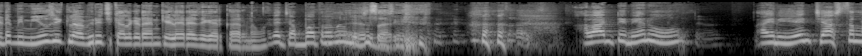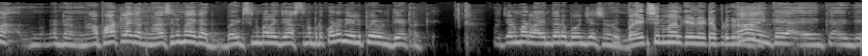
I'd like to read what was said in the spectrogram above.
అంటే మీ మ్యూజిక్లో అభిరుచి కలగడానికి ఇళయరాజా గారు కారణం. అదే చెప్పబోతున్నాను సారీ అలాంటి నేను ఆయన ఏం చేస్తున్నా నా పాటలే కాదు నా సినిమా కాదు బయట సినిమాలకు చేస్తున్నప్పుడు కూడా నేను వెళ్ళిపోయాడు థియేటర్కి మధ్యాహ్నం మళ్ళీ ఆయన దగ్గర భోజనం చేసేవాడిని బయట సినిమాలకు వెళ్ళేటప్పుడు కూడా ఇంకా ఇంకా ఇంకా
